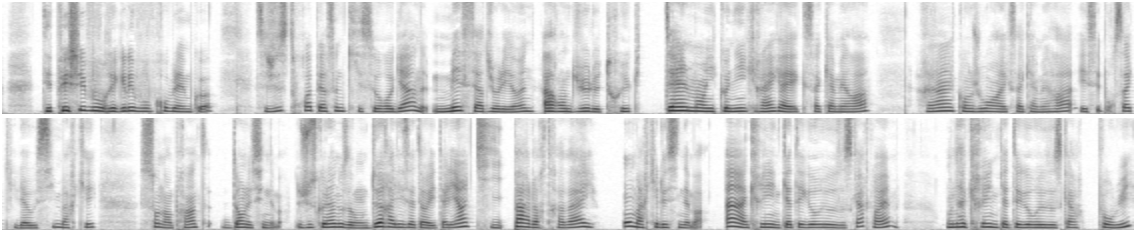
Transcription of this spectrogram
dépêchez-vous, réglez vos problèmes, quoi. C'est juste trois personnes qui se regardent, mais Sergio Leone a rendu le truc tellement iconique rien qu'avec sa caméra, rien qu'en jouant avec sa caméra, et c'est pour ça qu'il a aussi marqué son empreinte dans le cinéma. Jusque-là, nous avons deux réalisateurs italiens qui, par leur travail, ont marqué le cinéma. Un a créé une catégorie aux Oscars quand même, on a créé une catégorie aux Oscars pour lui,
